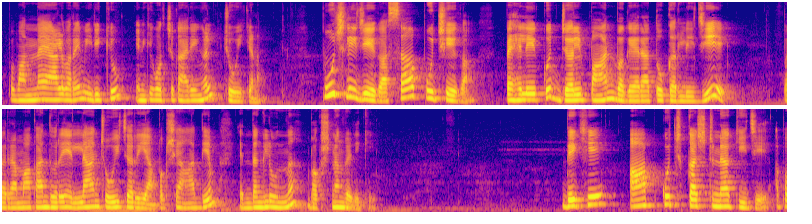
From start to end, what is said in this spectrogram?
അപ്പോൾ വന്നയാൾ പറയും ഇരിക്കൂ എനിക്ക് കുറച്ച് കാര്യങ്ങൾ ചോദിക്കണം पूछ लीजिएगा सब पूछिएगा पहले कुछ जलपान वगैरह तो कर लीजिए പറയും എല്ലാം ചോദിച്ചറിയാം. പക്ഷെ ആദ്യം എന്തെങ്കിലും ഒന്ന് ഭക്ഷണം കഴിക്കും. ദേഖിയേ ആപ് കുച്ച് കഷ്ട ന കീജിയെ അപ്പോൾ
